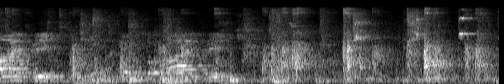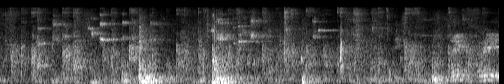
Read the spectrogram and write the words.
Five, three. Five, three. Six, three.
